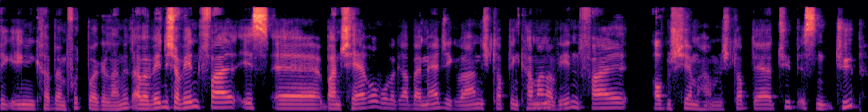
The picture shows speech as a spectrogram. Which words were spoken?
irgendwie gerade beim Football gelandet, aber wen ich auf jeden Fall ist äh, Banchero, wo wir gerade bei Magic waren. Ich glaube, den kann man Mhm. auf jeden Fall auf dem Schirm haben. Ich glaube, der Typ ist ein Typ,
